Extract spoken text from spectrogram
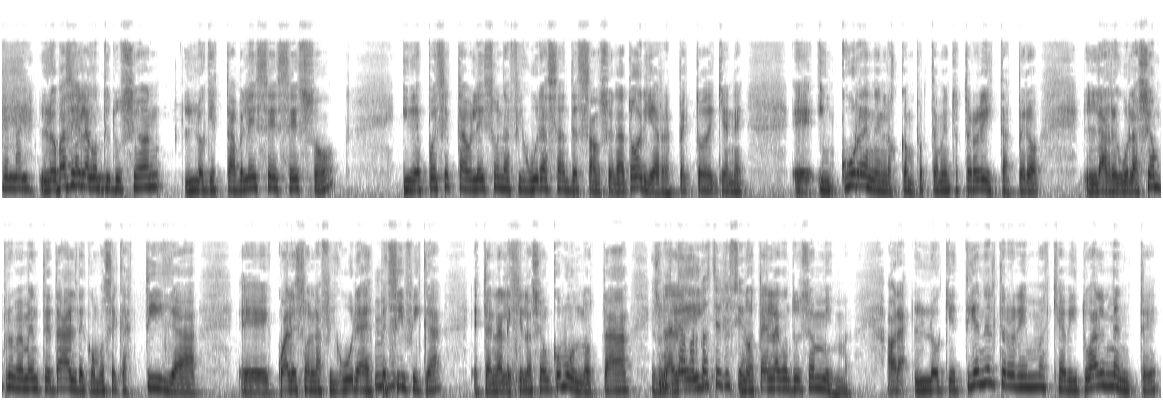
Germán? Lo que pasa es que la Constitución lo que establece es eso y después se establece una figura de sancionatoria respecto de quienes eh, incurren en los comportamientos terroristas, pero la regulación propiamente tal de cómo se castiga, eh, cuáles son las figuras específicas, está en la legislación común, no está, es No una está ley, no está en la Constitución misma. Ahora, lo que tiene el terrorismo es que habitualmente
